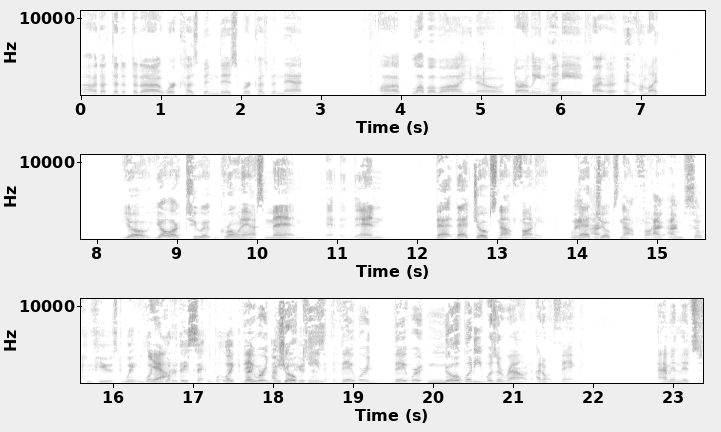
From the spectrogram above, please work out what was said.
Oh, da da da da da. Work husband this, work husband that. Uh, blah blah blah. You know, darling, honey. Five, uh, and I'm like, yo, y'all are two grown ass men, and that that joke's not funny. Wait, that I- joke's not funny. I, I'm so confused. Wait, what? Yeah. What are they saying? Like they I'm- were I'm joking. They were they were nobody was around. I don't think. I mean, it's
